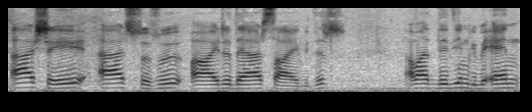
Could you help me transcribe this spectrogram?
her şeyi, her sözü ayrı değer sahibidir. Ama dediğim gibi en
